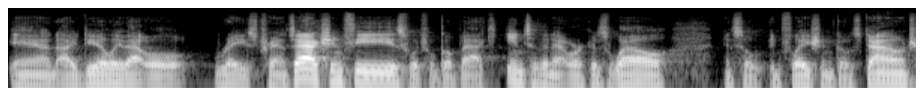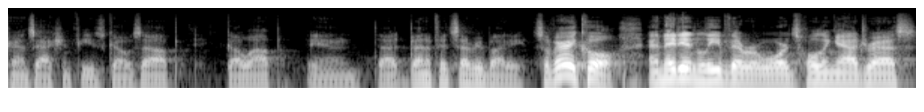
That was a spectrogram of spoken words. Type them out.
and ideally that will raise transaction fees, which will go back into the network as well. And so inflation goes down, transaction fees goes up, go up and that benefits everybody. So very cool. And they didn't leave their rewards holding address,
